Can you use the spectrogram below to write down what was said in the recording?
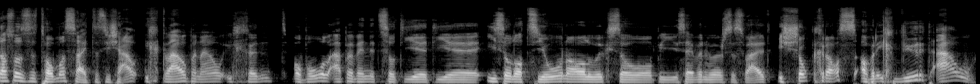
das, was Thomas sagt, das ist auch, ich glaube auch, ich könnte, obwohl eben, wenn jetzt so die, die Isolation anschaue, so bei Seven vs. Wild, ist schon krass, aber ich würde auch,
